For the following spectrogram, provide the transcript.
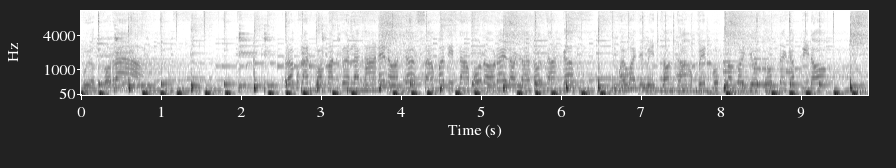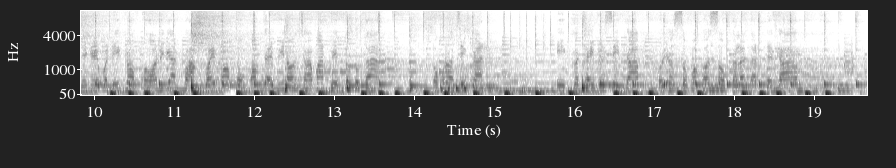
เมืองโคราช รับประกันความมันเกินราคาแน่นอนครับ สามารถติดตามพวกเราได้หลากหลายช่องทางครับ ไม่ว่าจะเป็นช่องทาง Facebook แล้วก็ YouTube นะครับพี่น้อง ยังไงวันนี้ก็ขออนุญาตฝากไว้อ้อมอกอ้อมใจพี่น้องชาวบ้านเพชรทุกๆท่านกับพราทีมกัน เอกก็ใช้เบสิกครับ ขออนุญาตส่งมอบความสุขกันแล้วกันนะครับ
